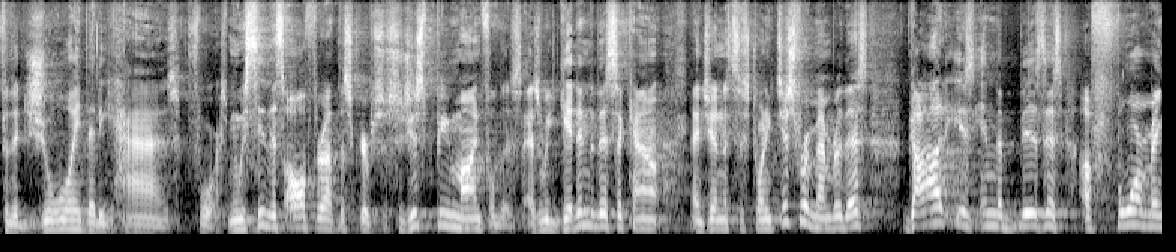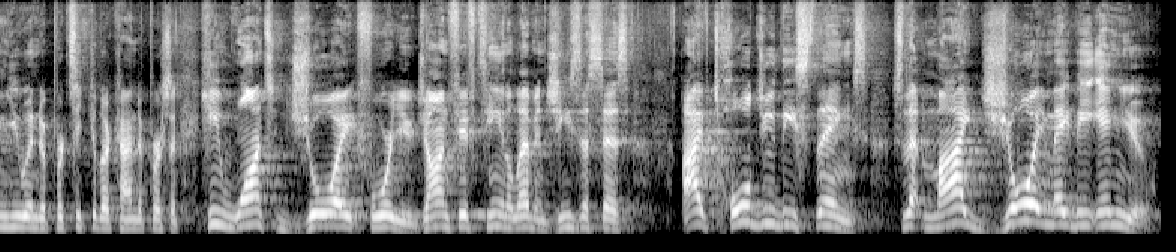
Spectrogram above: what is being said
for the joy that He has for us. And we see this all throughout the scripture. So just be mindful of this. As we get into this account in Genesis 20, just remember this God is in the business of forming you into a particular kind of person. He wants joy for you. John 15, 11, Jesus says, I've told you these things so that my joy may be in you.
